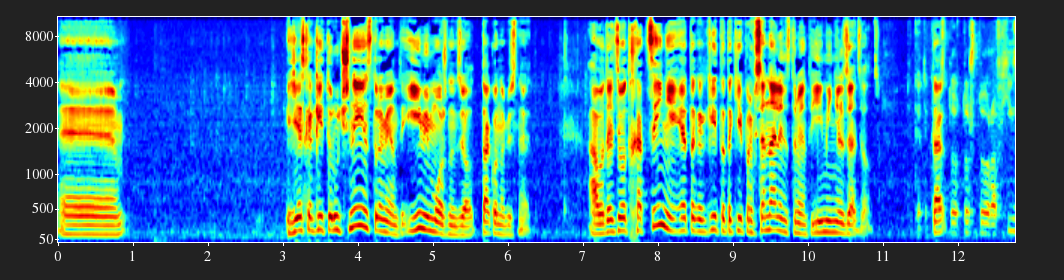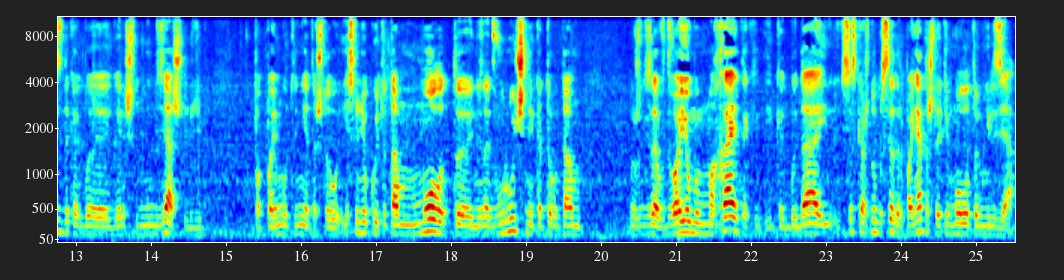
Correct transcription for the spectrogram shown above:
э, есть какие-то ручные инструменты, и ими можно делать. Так он объясняет. А вот эти вот хацини, это какие-то такие профессиональные инструменты, ими нельзя делать. Так это как Так. то, то, что Рафхизда как бы говорит, что нельзя, что люди по- поймут и нет, а что если у него какой-то там молот, э, не знаю, двуручный, который там нужно, не знаю, вдвоем им махать, так, и, как бы, да, и все скажут, ну, Беседер, понятно, что этим молотом нельзя.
